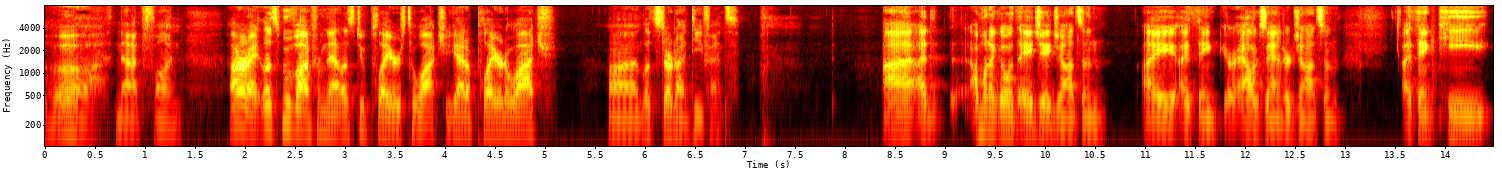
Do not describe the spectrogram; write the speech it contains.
ugh, not fun. All right, let's move on from that. Let's do players to watch. You got a player to watch? Uh, let's start on defense. I, I I'm going to go with AJ Johnson. I I think or Alexander Johnson. I think he.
